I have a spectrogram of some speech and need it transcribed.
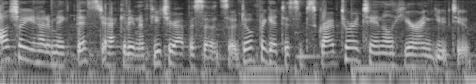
I'll show you how to make this jacket in a future episode, so don't forget to subscribe to our channel here on YouTube.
